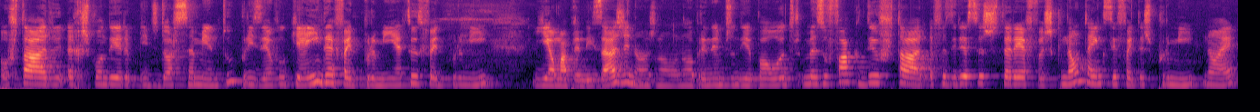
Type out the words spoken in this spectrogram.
ou estar a responder a pedidos de orçamento, por exemplo, que ainda é feito por mim, é tudo feito por mim, e é uma aprendizagem, nós não, não aprendemos de um dia para o outro, mas o facto de eu estar a fazer essas tarefas que não têm que ser feitas por mim, não é?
